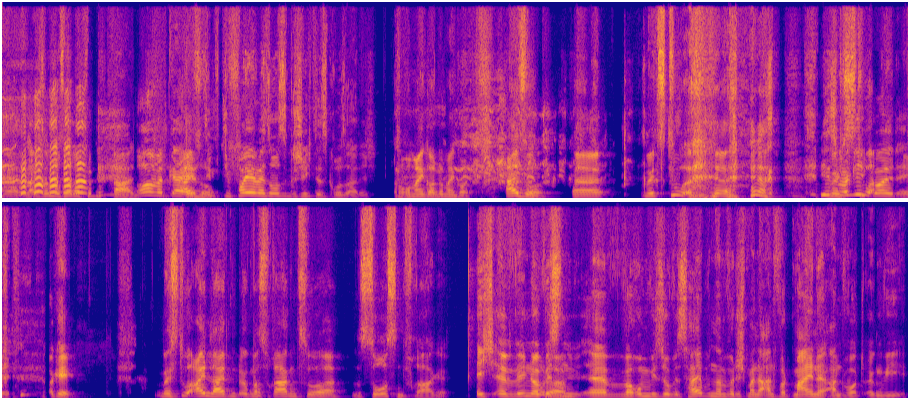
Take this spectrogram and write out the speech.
Ja, langsam muss er dafür bezahlen. Oh, was geil. Also. Die, die Feuerwehrsoße-Geschichte ist großartig. Oh mein Gott, oh mein Gott. Also, äh, möchtest du. die ist wirklich Gold, ey. Okay. Möchtest du einleitend irgendwas fragen zur Soßenfrage? Ich äh, will nur Oder? wissen, äh, warum, wieso, weshalb, und dann würde ich meine Antwort, meine Antwort irgendwie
